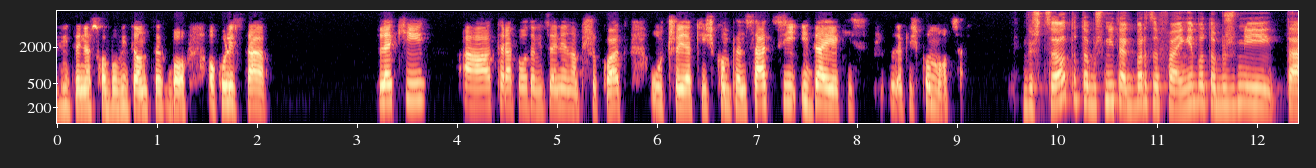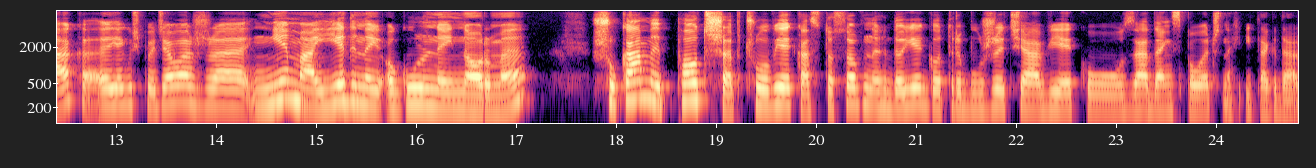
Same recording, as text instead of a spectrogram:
widzenia słabowidzących, bo okulista leki, a terapeuta widzenia na przykład uczy jakiejś kompensacji i daje jakieś, jakieś pomocy. Wiesz co, to to brzmi tak bardzo fajnie, bo to brzmi tak, e, jakbyś powiedziała, że nie ma jednej ogólnej normy, szukamy potrzeb człowieka stosownych do jego trybu życia, wieku, zadań społecznych itd.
